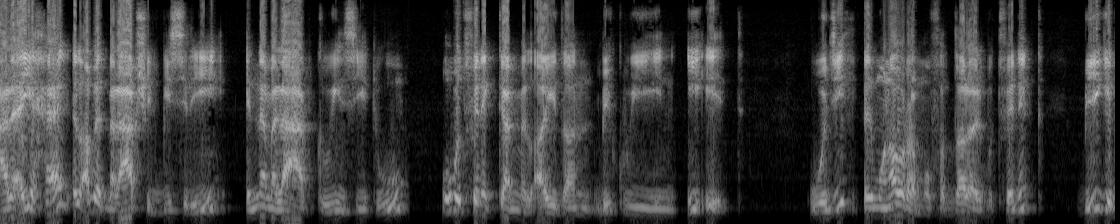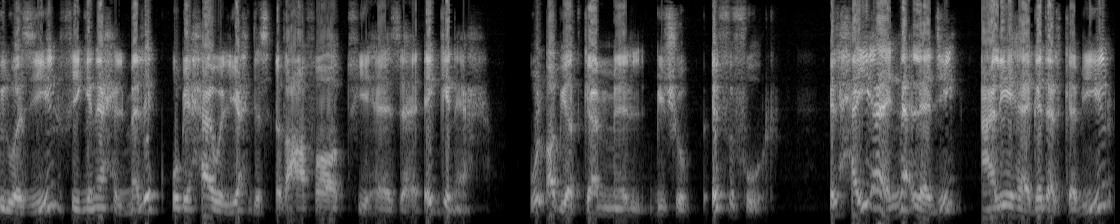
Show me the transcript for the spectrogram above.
على أي حال الأبيض ما لعبش ال B 3 إنما لعب queen C 2 وبوتفينيك كمل أيضا ب queen E 8 ودي المناورة المفضلة لبوتفينيك بيجي بالوزير في جناح الملك وبيحاول يحدث اضعافات في هذا الجناح. والأبيض كمل bishop F 4 الحقيقة النقلة دي عليها جدل كبير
